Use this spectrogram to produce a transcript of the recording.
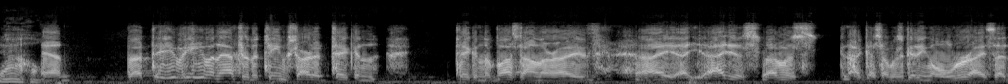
Wow. And but even, even after the team started taking taking the bus down there, I I I just I was I guess I was getting older. I said,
